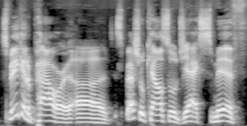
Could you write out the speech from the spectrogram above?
speaking of power, uh, Special Counsel Jack Smith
